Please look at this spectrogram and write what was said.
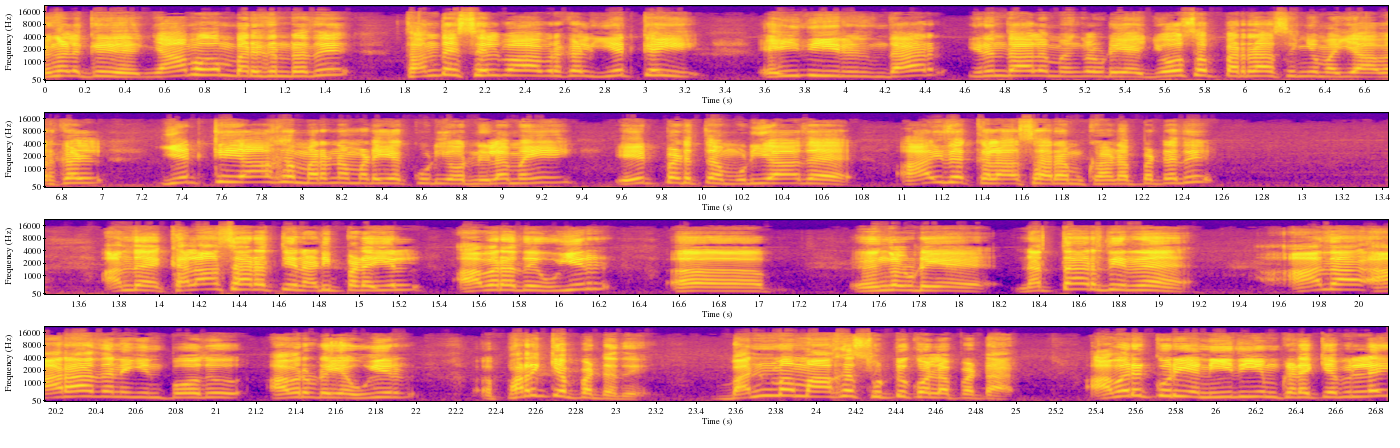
எங்களுக்கு ஞாபகம் வருகின்றது தந்தை செல்வா அவர்கள் இயற்கை எய்தியிருந்தார். இருந்தாலும் எங்களுடைய ஜோசப் பர்ராசிங்கம் ஐயா அவர்கள் இயற்கையாக மரணமடையக்கூடிய ஒரு நிலைமையை ஏற்படுத்த முடியாத ஆயுத கலாச்சாரம் காணப்பட்டது. அந்த கலாச்சாரத்தின் அடிப்படையில் அவரது உயிர் எங்களுடைய நத்தார் தின ஆதா ஆராதனையின் போது அவருடைய உயிர் பறிக்கப்பட்டது. வன்மமாக சுட்டுக் கொல்லப்பட்டார். அவருக்குரிய நீதியும் கிடைக்கவில்லை.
